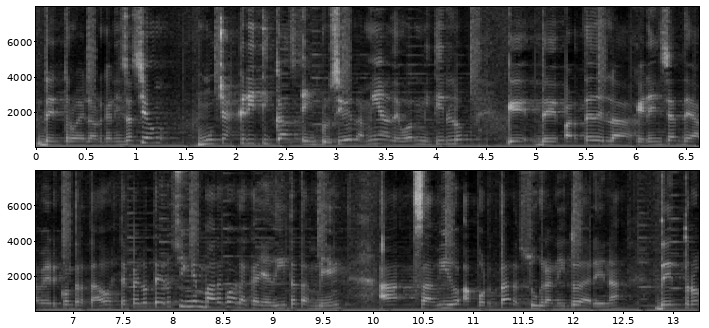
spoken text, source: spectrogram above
dentro de la organización. Muchas críticas, e inclusive la mía, debo admitirlo, que de parte de la gerencia de haber contratado este pelotero. Sin embargo, a la calladita también ha sabido aportar su granito de arena dentro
